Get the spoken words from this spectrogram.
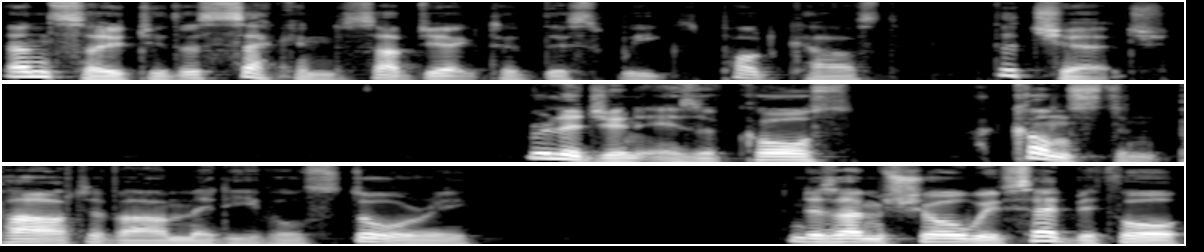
And so to the second subject of this week's podcast the Church. Religion is, of course, a constant part of our medieval story. And as I'm sure we've said before,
